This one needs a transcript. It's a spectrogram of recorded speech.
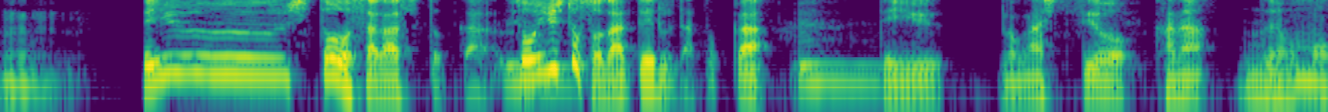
うん。うん。っていう人を探すとか、うん。そういう人を育てるだとかうん。っていうのが必要かなって思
